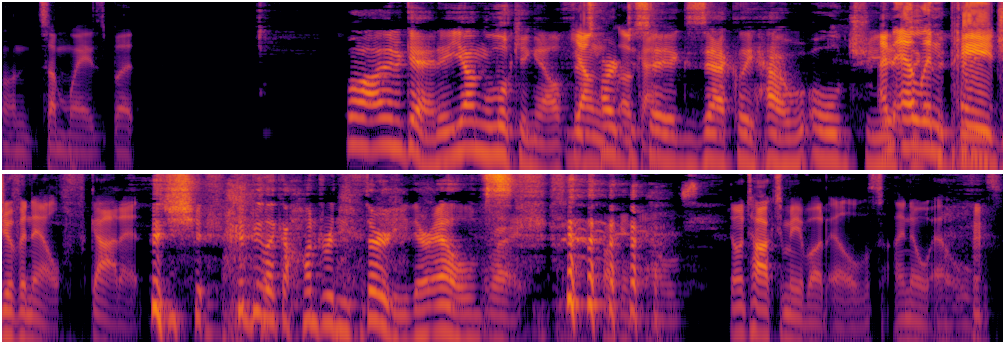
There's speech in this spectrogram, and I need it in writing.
in some ways, but Well, and again, a young-looking elf. it's Young- hard to say exactly how old she an is. It Ellen could be- Page of an elf. Got it. She- could be like 130. They're elves. Right. Fucking elves. Don't talk to me about elves. I know elves.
